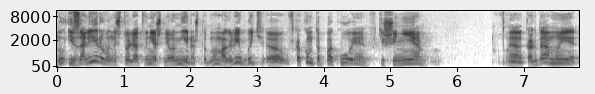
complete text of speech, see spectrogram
ну, изолированы, что ли, от внешнего мира, чтобы мы могли быть э, в каком-то покое, в тишине, Э, когда мы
